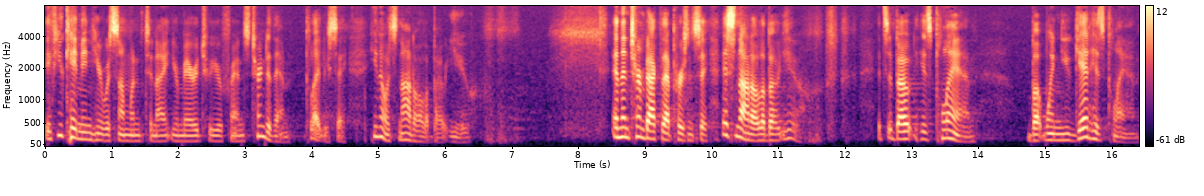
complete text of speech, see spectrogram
If you came in here with someone tonight, you're married to your friends, turn to them politely say, You know, it's not all about you. And then turn back to that person and say, It's not all about you. It's about his plan. But when you get his plan,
